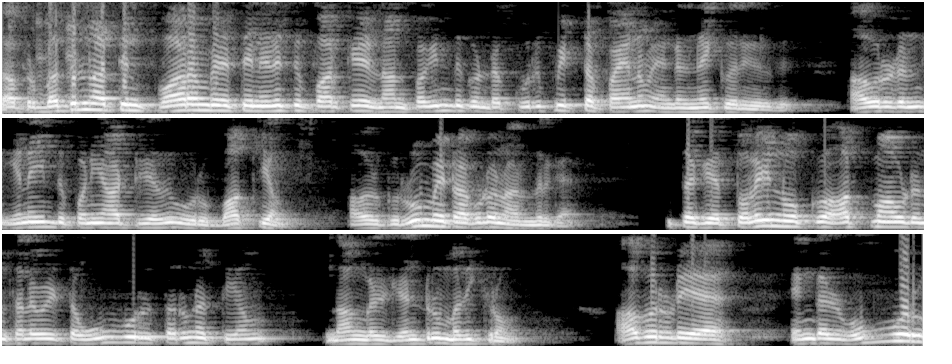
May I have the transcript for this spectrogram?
டாக்டர் பத்ரிநாத்தின் பாரம்பரியத்தை நினைத்து பார்க்கையில் நான் பகிர்ந்து கொண்ட குறிப்பிட்ட பயணம் எங்கள் நினைக்கு வருகிறது. அவருடன் இணைந்து பணியாற்றியது ஒரு பாக்கியம். அவருக்கு ரூம்மேட்டாக கூட நான் இருந்திருக்கேன். இத்தகைய தொலைநோக்கு ஆத்மாவுடன் செலவழித்த ஒவ்வொரு தருணத்தையும் நாங்கள் என்றும் மதிக்கிறோம். அவருடைய எங்கள் ஒவ்வொரு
